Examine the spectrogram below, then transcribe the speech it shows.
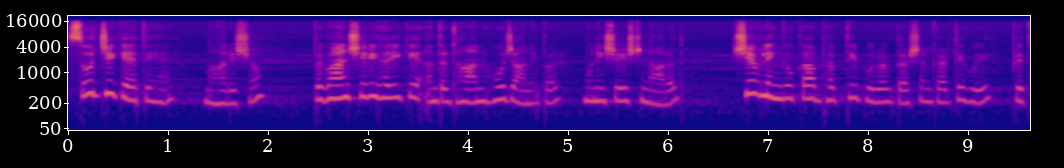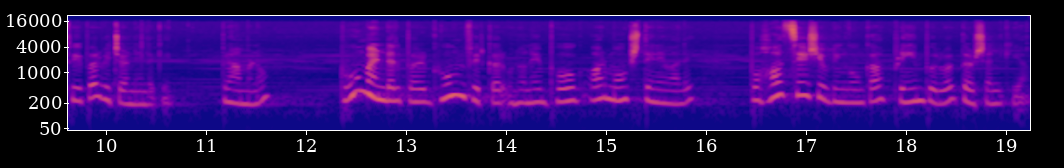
सूत जी कहते हैं, महर्षियों, भगवान श्री हरि के अंतर्धान हो जाने पर मुनिश्रेष्ठ नारद शिवलिंगों का भक्तिपूर्वक दर्शन करते हुए पृथ्वी पर विचरने लगे। ब्राह्मणों, भूमंडल पर घूम फिरकर उन्होंने भोग और मोक्ष देने वाले बहुत से शिवलिंगों का प्रेम पूर्वक दर्शन किया।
